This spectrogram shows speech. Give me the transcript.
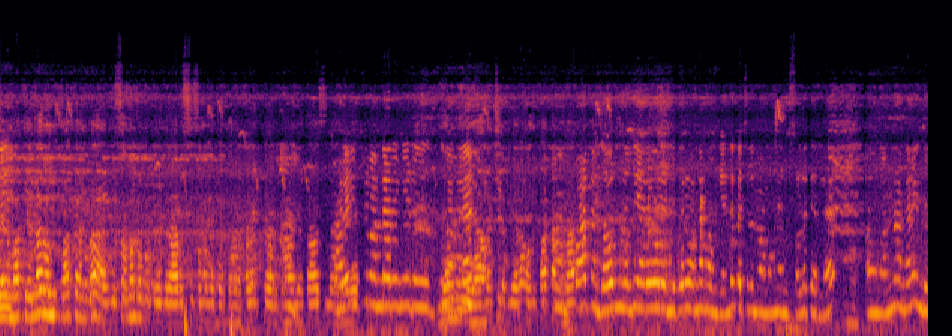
சரி மற்ற எல்லாரும் வந்து பார்த்தாங்களா? அது சம்மந்தப்பட்டிருக்கிற அரசு சம்மந்தப்பட்ட கலெக்டரா தாசில்தார் கலெக்டர் வந்தார் வீடு வரல. அமைச்சர் வந்து பார்த்தாங்களா? பார்த்தேன் கவர்மெண்ட் வந்து யாரோ ரெண்டு பேரும் வந்தாங்க. அவங்க எந்த கட்சியில் வந்தாங்கன்னு எனக்கு சொல்ல தெரியல. அவங்க வந்தாங்க இந்த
